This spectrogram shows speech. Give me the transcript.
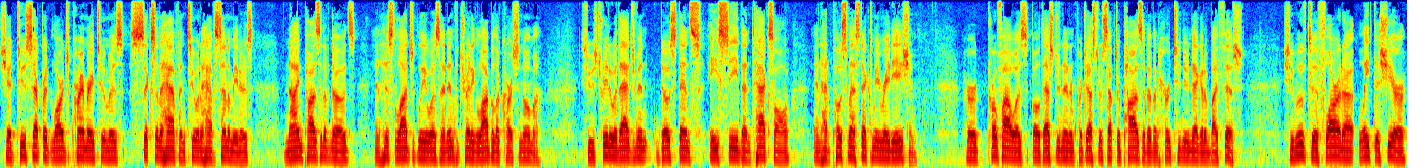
She had two separate large primary tumors, six and a half and two and a half centimeters, nine positive nodes, and histologically was an infiltrating lobular carcinoma. She was treated with adjuvant dose dense AC, then Taxol, and had post mastectomy radiation. Her profile was both estrogen and progesterone receptor positive and HER2 negative by FISH. She moved to Florida late this year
